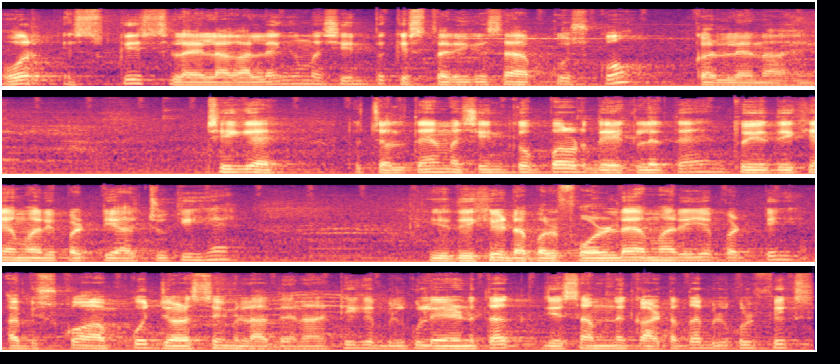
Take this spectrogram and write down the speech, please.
और इसकी सिलाई लगा लेंगे। मशीन पे किस तरीके से आपको इसको कर लेना है। ठीक है तो चलते हैं मशीन के ऊपर और देख लेते हैं। तो ये देखिए हमारी पट्टी आ चुकी है। ये देखिए डबल फोल्ड है हमारी ये पट्टी। अब इसको आपको जड़ से मिला देना है, ठीक है? बिल्कुल एंड तक, जैसे हमने काटा था, बिल्कुल फिक्स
